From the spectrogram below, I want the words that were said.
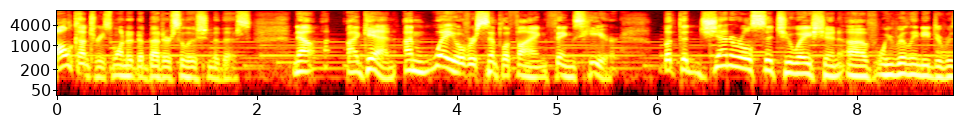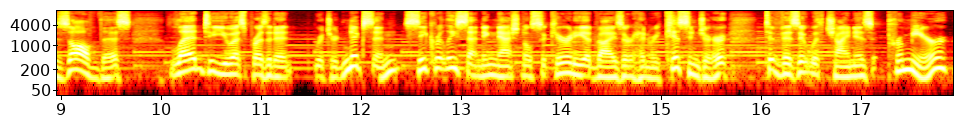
All countries wanted a better solution to this. Now, again, I'm way oversimplifying things here, but the general situation of we really need to resolve this led to US President Richard Nixon secretly sending National Security Advisor Henry Kissinger to visit with China's premier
